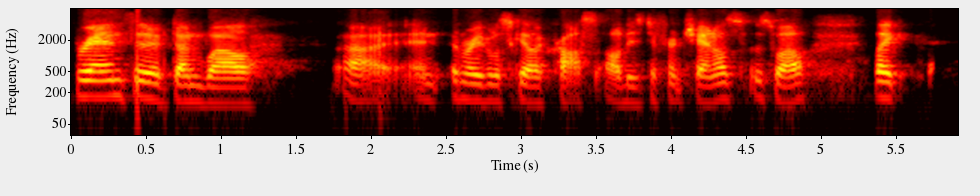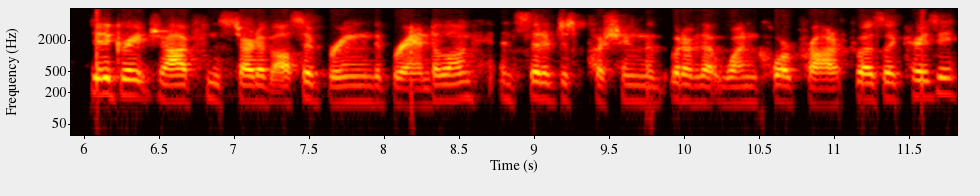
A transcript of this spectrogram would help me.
brands that have done well uh, and, and were able to scale across all these different channels as well like did a great job from the start of also bringing the brand along instead of just pushing the, whatever that one core product was like crazy.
